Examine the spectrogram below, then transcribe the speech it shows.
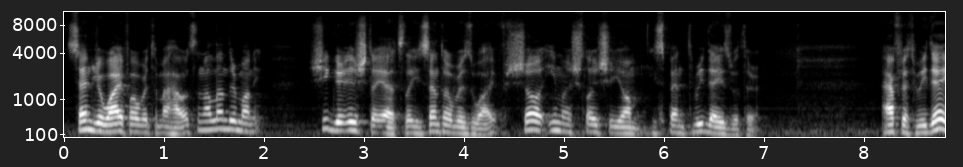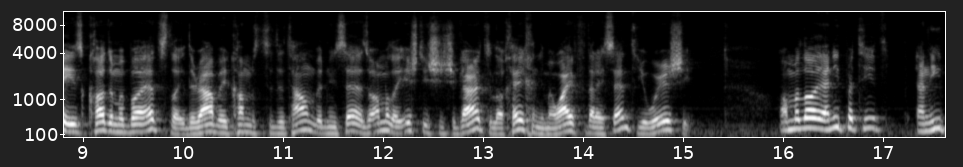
Send your wife over to my house and I'll lend her money. Shigar ishta etzli. He sent over his wife. Shah ima shloisha yom. He spent three days with her. After three days, the rabbi comes to the Talmud and he says, Ishti Shishigarti my wife that I sent to you, where is she? Ani ani.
